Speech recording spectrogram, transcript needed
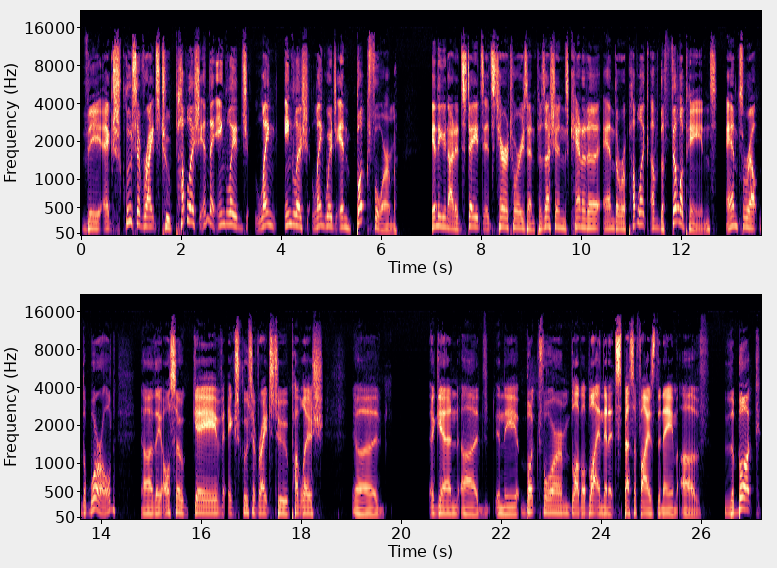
the exclusive rights to publish in the English lang- English language in book form in the United States, its territories and possessions, Canada, and the Republic of the Philippines, and throughout the world. Uh, they also gave exclusive rights to publish, uh, again, uh, in the book form, blah, blah, blah. And then it specifies the name of the book.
